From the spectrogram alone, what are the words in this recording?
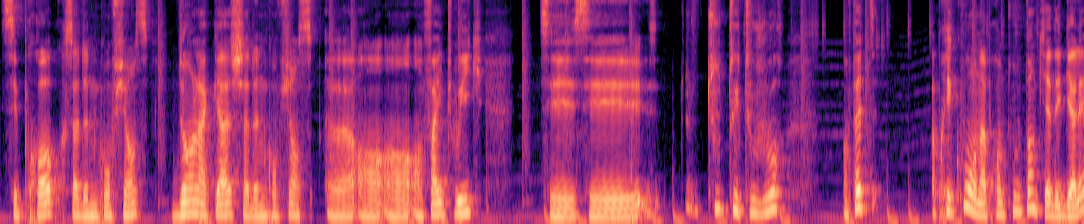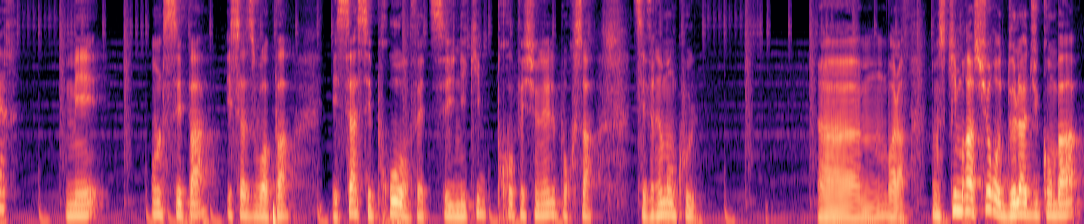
c'est propre, ça donne confiance. Dans la cage, ça donne confiance euh, en, fight week. C'est, tout est toujours. En fait, après coup, on apprend tout le temps qu'il y a des galères, mais on ne le sait pas et ça se voit pas. Et ça, c'est pro en fait. C'est une équipe professionnelle pour ça. C'est vraiment cool. Euh, voilà. Donc, ce qui me rassure au-delà du combat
